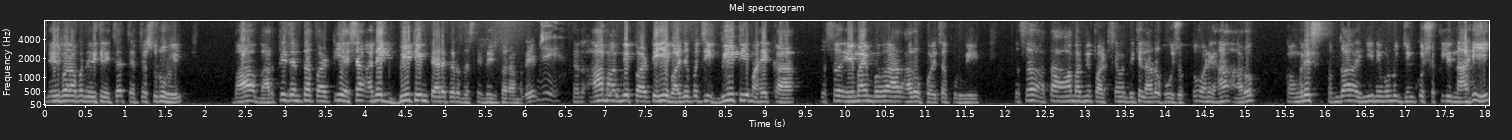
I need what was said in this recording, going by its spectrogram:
देशभरामध्ये देखील याच्यात चर्चा सुरू होईल. भारतीय जनता पार्टी अशा अनेक बी टीम तयार करत असते देशभरामध्ये. तर आम आदमी पार्टी ही भाजपची बी टीम आहे का? जसं एम आय आरोप व्हायचा पूर्वी तसं आता आम आदमी पार्टीवर देखील आरोप होऊ शकतो आणि हा आरोप काँग्रेस समजा ही निवडणूक जिंकू शकली नाही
